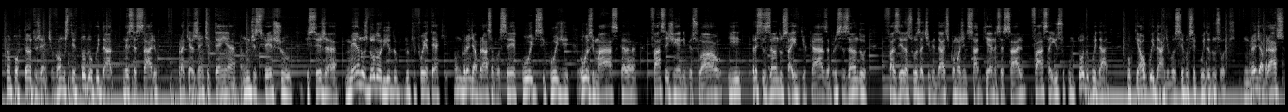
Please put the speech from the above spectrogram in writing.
Então, portanto, gente, vamos ter todo o cuidado necessário para que a gente tenha um desfecho que seja menos dolorido do que foi até aqui. Um grande abraço a você, cuide-se, cuide, use máscara, faça higiene pessoal e precisando sair de casa, precisando fazer as suas atividades como a gente sabe que é necessário, faça isso com todo cuidado, porque ao cuidar de você, você cuida dos outros. Um grande abraço,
